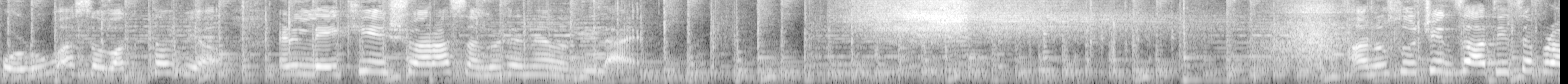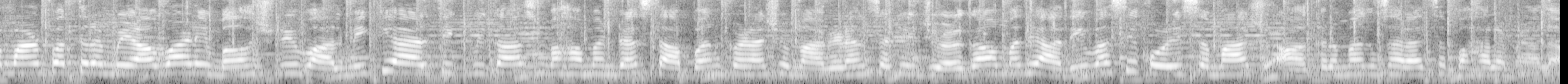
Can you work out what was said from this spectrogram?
फोडू असं वक्तव्य आणि लेखी इशारा संघटनेनं दिला आहे. अनुसूचित जातीचं प्रमाणपत्र मिळावं आणि महश्री वाल्मिकी आर्थिक विकास महामंडळ स्थापन करण्याच्या मागण्यांसाठी जळगावमध्ये आदिवासी कोळी समाज आक्रमक झाल्याचं पाहायला मिळालं.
